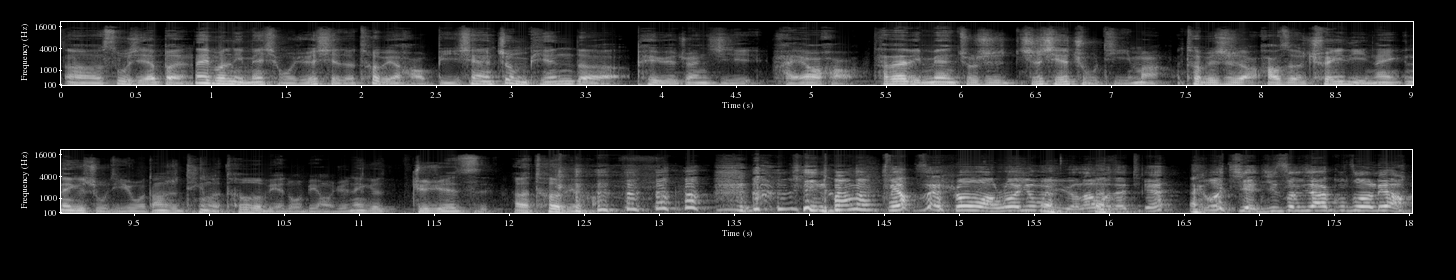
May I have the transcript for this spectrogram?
呃，速写本那本里面我觉得写的特别好，比现在正片的配乐专辑还要好。他在里面就是只写主题嘛，特别是 House of Trady 那那个主题，我当时听了特别多遍，我觉得那个绝绝子，呃，特别好。你能不能不要再说网络用语了？我的天，给我剪辑增加工作量。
